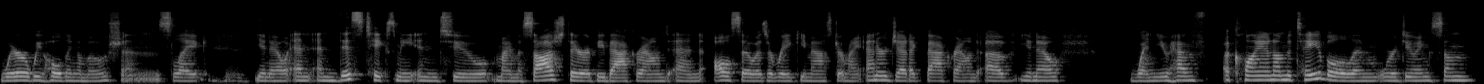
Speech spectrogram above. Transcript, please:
where are we holding emotions? Like, mm-hmm. you know, and and this takes me into my massage therapy background and also as a Reiki master, my energetic background of, you know, when you have a client on the table and we're doing some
